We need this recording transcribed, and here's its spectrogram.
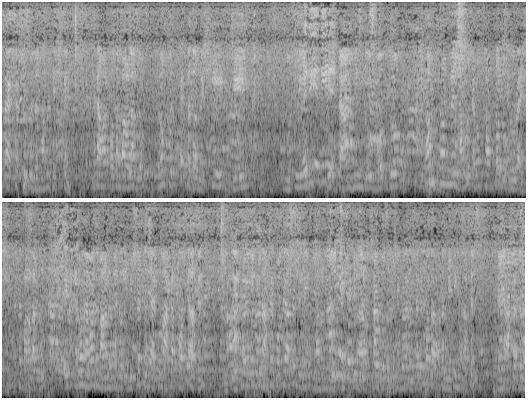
প্রায় একশো সত্তর মানুষ এসেছেন। এটা আমার প্রথম ভালো লাগল এবং প্রত্যেকটা ধর্মের শিখ জৈন মুসলিম খ্রিস্টান হিন্দু বৌদ্ধ সব ধর্মের মানুষ এবং সব ধর্ম গুরুরা এসেছেন। এটা ভালো লাগল। এবং আমাদের মাননীয় মন্ত্রী বিশ্বাস তিনি এখন আসার পথে আছেন। তিনি আসার পথে আছেন তিনি মাননীয় স্বাগত সাথে কথা মিটিং আছেন। তিনি আসার জন্য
